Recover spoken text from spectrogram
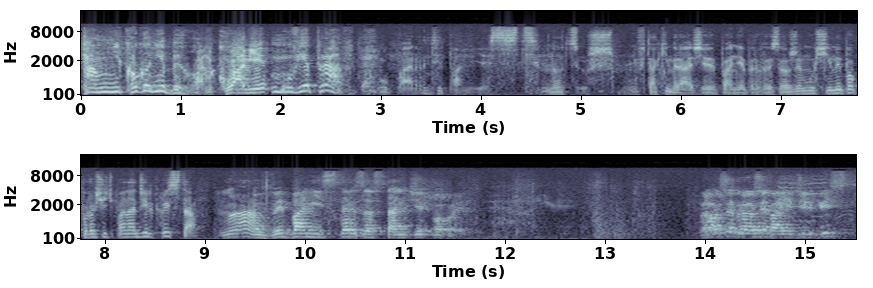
Tam nikogo nie było. Pan kłamie? Mówię prawdę. Uparty pan jest. No cóż, w takim razie, panie profesorze, musimy poprosić pana Gilchrista. No, a wy, Bannister, zostańcie w pokoju. Proszę, proszę, panie Gilchrist.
